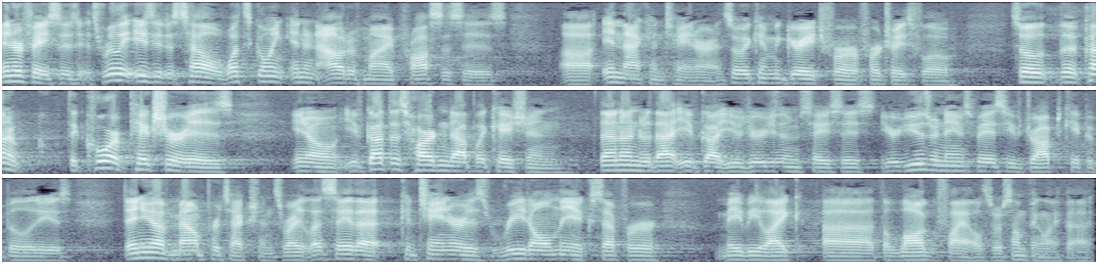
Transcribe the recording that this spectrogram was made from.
interfaces, it's really easy to tell what's going in and out of my processes uh, in that container. And so it can be great for, for trace flow. So the kind of the core picture is, you know, you've got this hardened application. Then under that, you've got your user namespaces, your user namespace, you've dropped capabilities. Then you have mount protections, right? Let's say that container is read-only except for maybe like uh, the log files or something like that.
